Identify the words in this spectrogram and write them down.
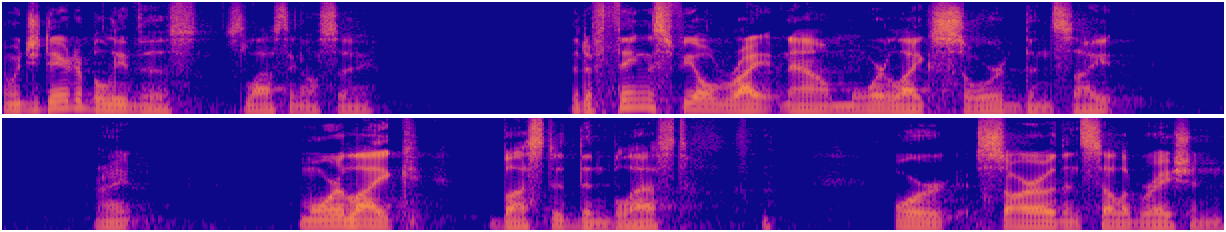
And would you dare to believe this? It's the last thing I'll say. That if things feel right now more like sword than sight, right? More like busted than blessed, or sorrow than celebration,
